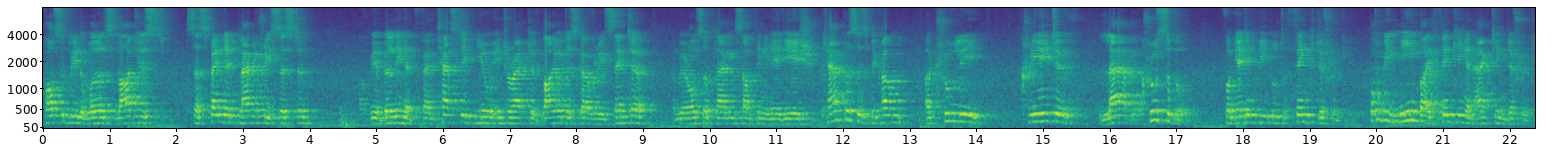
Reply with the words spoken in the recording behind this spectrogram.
possibly the world's largest suspended planetary system. We are building a fantastic new interactive biodiscovery center and we're also planning something in aviation. Campus has become a truly creative lab, a crucible for getting people to think differently. What do we mean by thinking and acting differently?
